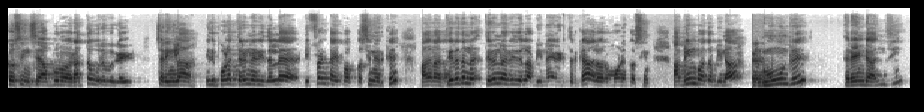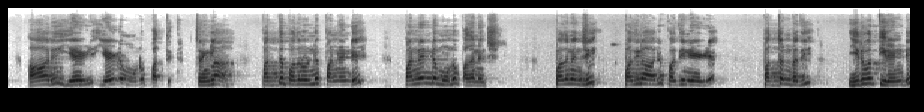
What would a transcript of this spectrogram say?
கொஸ்டின்ஸ் அப்புறம் ரத்த உறவுகள் சரிங்களா? இது போல திறனறிதல்ல டிஃப்ரெண்ட் டைப் ஆஃப் கொஸ்டின் இருக்கு. அதை நான் திறன திறனறிதல் அப்படின்னா எடுத்திருக்கேன். அதுல ஒரு மூணு கொஸ்டின் அப்படின்னு பார்த்தோம் அப்படின்னா மூன்று ரெண்டு அஞ்சு ஆறு ஏழு ஏழு மூணு பத்து. சரிங்களா? பத்து பதினொன்று பன்னெண்டு பன்னெண்டு மூணு பதினஞ்சு. பதினஞ்சு பதினாறு பதினேழு பத்தொன்பது இருபத்தி ரெண்டு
